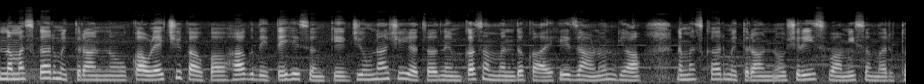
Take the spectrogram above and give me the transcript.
नमस्कार मित्रांनो कावळ्याची कावकाव हाक देते हे संकेत जीवनाशी याचा नेमका संबंध काय हे जाणून घ्या. नमस्कार मित्रांनो श्री स्वामी समर्थ.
